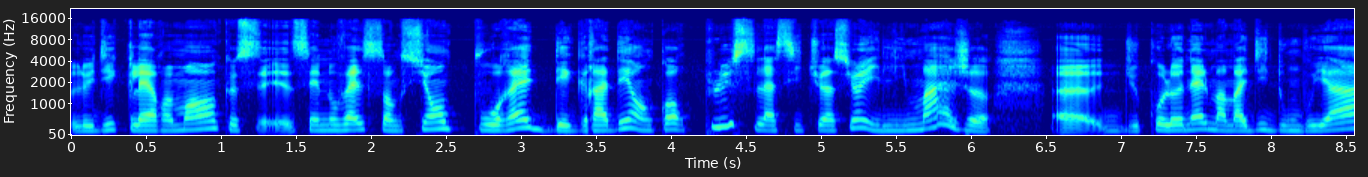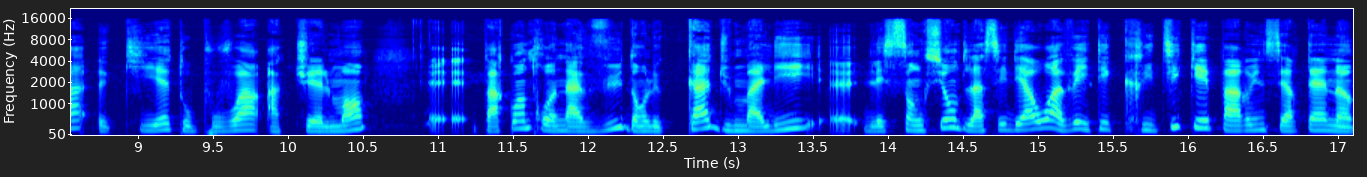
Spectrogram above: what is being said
le dit clairement que ces nouvelles sanctions pourraient dégrader encore plus la situation et l'image euh, du colonel Mamadi Doumbouya euh, qui est au pouvoir actuellement. Euh, par contre, on a vu dans le cas du Mali, les sanctions de la CDAO avaient été critiquées par une certaine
